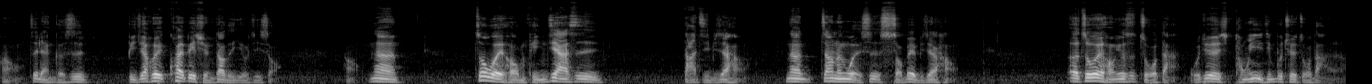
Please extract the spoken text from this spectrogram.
啊，这两个是比较会快被选到的游击手。好，那周伟宏评价是打击比较好，那张仁伟是手背比较好，而周伟宏又是左打，我觉得统一已经不缺左打了。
